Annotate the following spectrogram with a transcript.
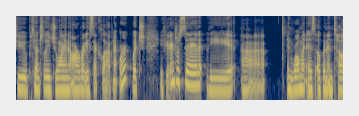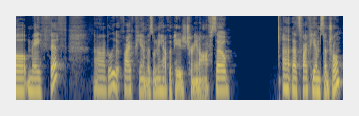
to potentially join our Ready Set Collab network. Which, if you're interested, the uh, enrollment is open until May 5th. Uh, I believe at 5 p.m. is when we have the page turning off. So uh, that's 5 p.m. Central,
